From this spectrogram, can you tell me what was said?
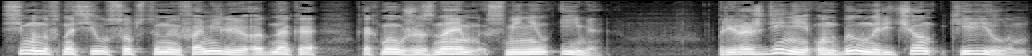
Симонов носил собственную фамилию, однако, как мы уже знаем, сменил имя. При рождении он был наречен Кириллом,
